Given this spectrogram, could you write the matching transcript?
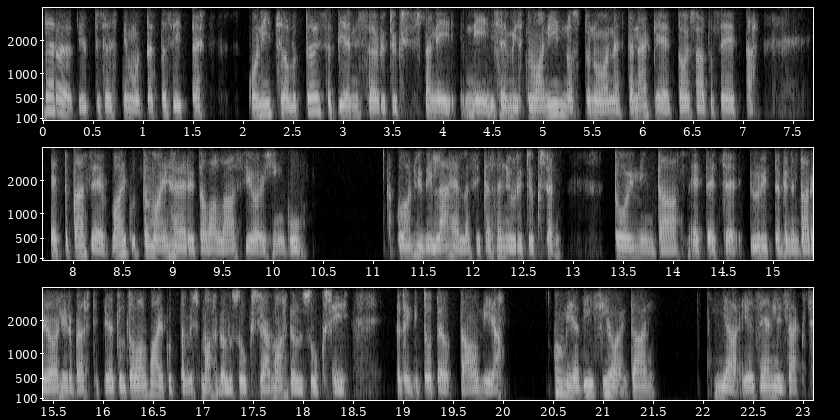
veroja tyyppisesti, mutta että sitten kun on itse ollut töissä pienissä yrityksissä, niin, niin se mistä mä oon innostunut on, että näkee toisaalta se, että että pääsee vaikuttamaan ihan eri tavalla asioihin, kun, kun on hyvin lähellä sitä sen yrityksen toimintaa, että, että se yrittäminen tarjoaa hirveästi tietyllä tavalla vaikuttamismahdollisuuksia ja mahdollisuuksia jotenkin toteuttaa omia, omia visioitaan. Ja, ja sen lisäksi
